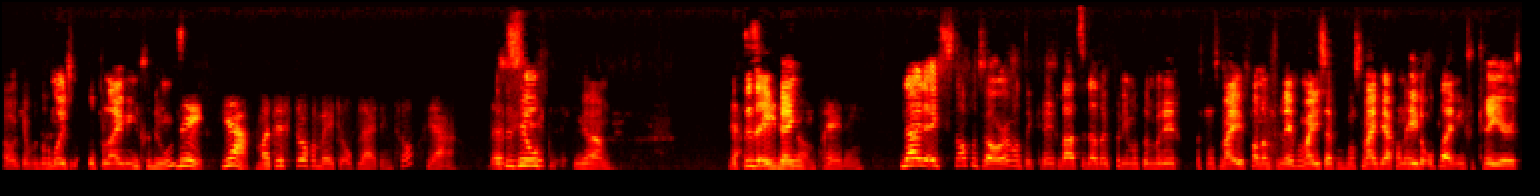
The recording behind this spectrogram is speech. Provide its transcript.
oh, ik heb het nog nooit een opleiding genoemd. Nee, ja, maar het is toch een beetje opleiding, toch? Ja. Het is heel... ik- Ja. ja, het is- ik denk- dan, training. Nee, nee, ik snap het wel hoor. Want ik kreeg laatst inderdaad ook van iemand een bericht. Volgens mij van een vriendin van mij. Die zei volgens mij heb jij gewoon een hele opleiding gecreëerd.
